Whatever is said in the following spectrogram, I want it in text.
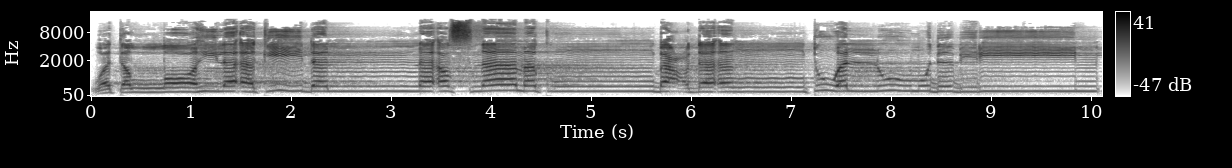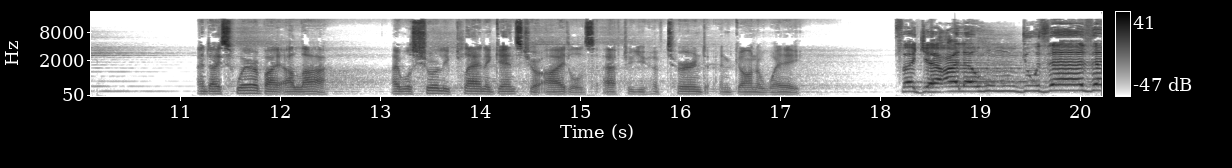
وتالله لأكيدن أصنامكم بعد أن تولوا مدبرين And I swear by Allah, I will surely plan against your idols after you have turned and gone away. فجعلهم جذاذا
